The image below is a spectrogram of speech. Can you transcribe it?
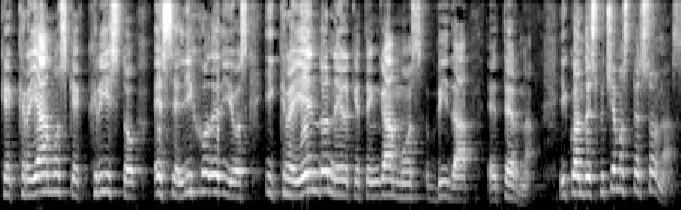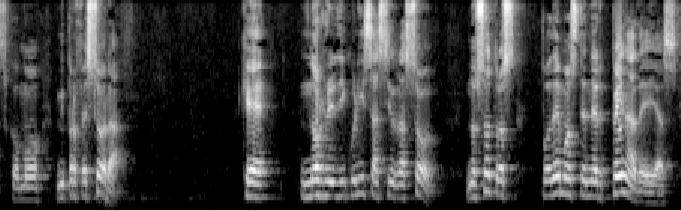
que creamos que Cristo es el Hijo de Dios y creyendo en Él que tengamos vida eterna. Y cuando escuchemos personas como mi profesora, que nos ridiculiza sin razón, nosotros podemos tener pena de ellas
